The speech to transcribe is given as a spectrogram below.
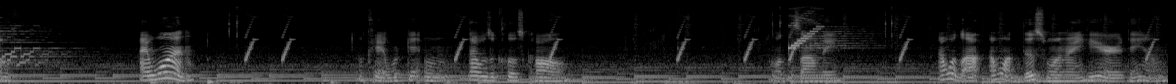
Oh. I won! We're getting... Oh, that was a close call. I want the zombie. I would. I want this one right here. Damn.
